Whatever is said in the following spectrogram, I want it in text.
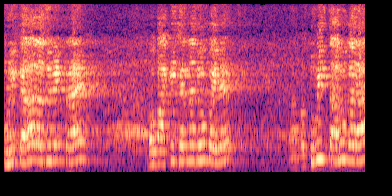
तुम्ही करा अजून एक ट्राय मग बाकीच्यांना देऊ पहिले. मग तुम्ही चालू करा.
